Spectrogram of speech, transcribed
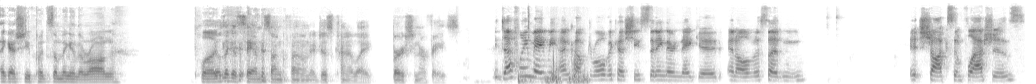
I guess she put something in the wrong plug. It was like a Samsung phone. It just kind of like burst in her face. It definitely made me uncomfortable because she's sitting there naked, and all of a sudden, it shocks and flashes,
